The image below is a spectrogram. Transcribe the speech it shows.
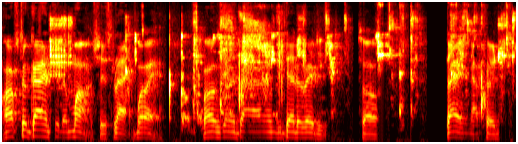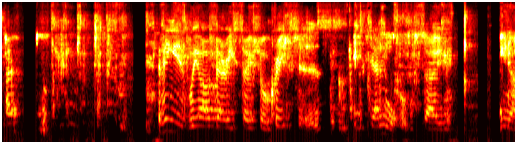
After going to the march, it's like, boy, if I was gonna die, I'm gonna be dead already. So that ain't happened. The thing is, we are very social creatures in general. So, you know,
